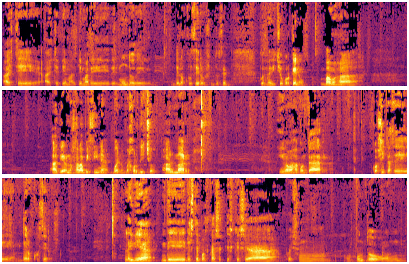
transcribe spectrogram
a este, a este tema, al tema de, del mundo de, de, los cruceros. Entonces, pues me he dicho, ¿por qué no? Vamos a, a tirarnos a la piscina, bueno, mejor dicho, al mar, y vamos a contar cositas de, de los cruceros. La idea de, este podcast es que sea pues un, un punto, un,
